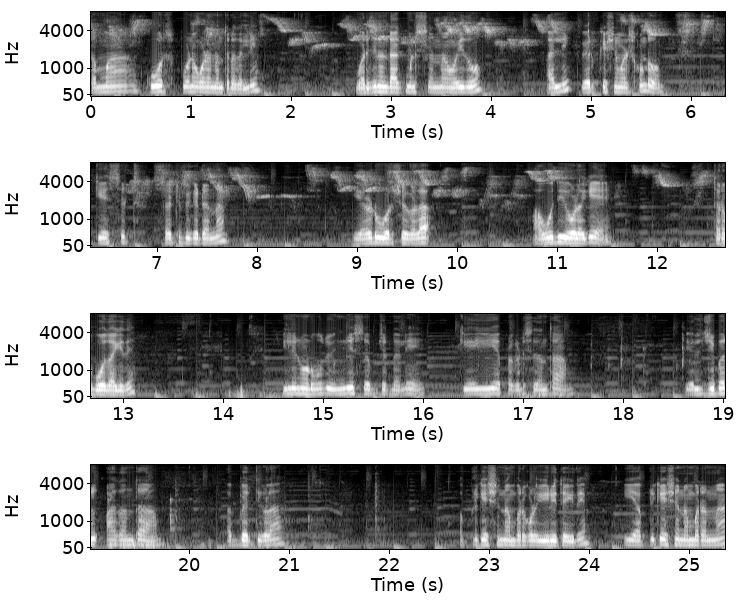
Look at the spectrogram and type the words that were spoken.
ತಮ್ಮ ಕೋರ್ಸ್ ಪೂರ್ಣಗೊಂಡ ನಂತರದಲ್ಲಿ ಒರಿಜಿನಲ್ ಡಾಕ್ಯುಮೆಂಟ್ಸನ್ನು ಒಯ್ದು ಅಲ್ಲಿ ವೆರಿಫಿಕೇಷನ್ ಮಾಡಿಸ್ಕೊಂಡು ಕೆ ಸೆಟ್ ಸರ್ಟಿಫಿಕೇಟನ್ನು ಎರಡು ವರ್ಷಗಳ ಅವಧಿಯೊಳಗೆ ತರಬಹುದಾಗಿದೆ. ಇಲ್ಲಿ ನೋಡ್ಬೋದು ಇಂಗ್ಲೀಷ್ ಸಬ್ಜೆಕ್ಟ್ನಲ್ಲಿ ಕೆ ಇ ಎ ಪ್ರಕಟಿಸಿದಂಥ ಎಲಿಜಿಬಲ್ ಆದಂಥ ಅಭ್ಯರ್ಥಿಗಳ ಅಪ್ಲಿಕೇಶನ್ ನಂಬರ್ಗಳು ಈ ರೀತಿಯಾಗಿದೆ. ಈ ಅಪ್ಲಿಕೇಶನ್ ನಂಬರನ್ನು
